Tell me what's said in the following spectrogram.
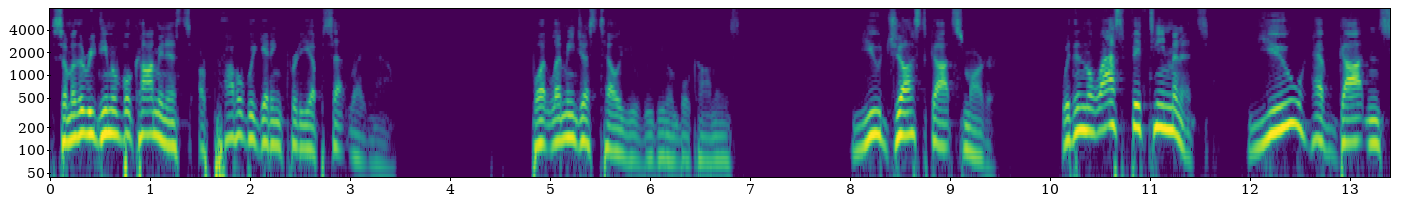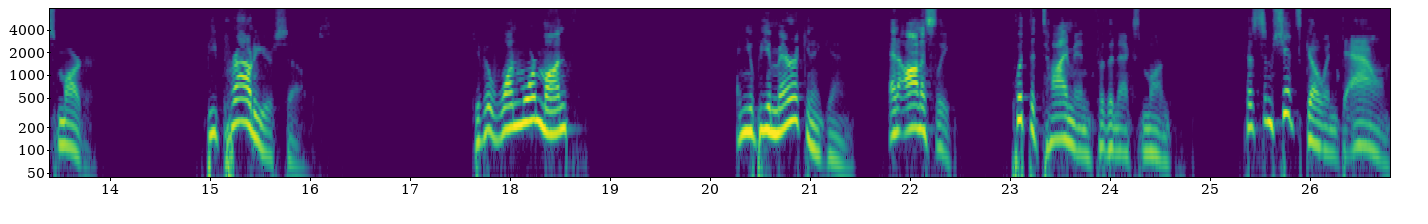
some of the redeemable communists are probably getting pretty upset right now. But let me just tell you, redeemable commies, you just got smarter. Within the last 15 minutes, you have gotten smarter. Be proud of yourselves. Give it one more month, and you'll be American again. And honestly, put the time in for the next month because some shit's going down.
